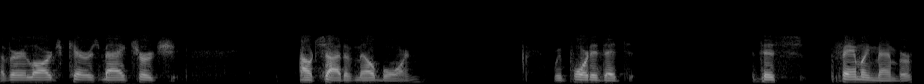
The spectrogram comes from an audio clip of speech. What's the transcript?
a very large charismatic church outside of Melbourne, reported that this family member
